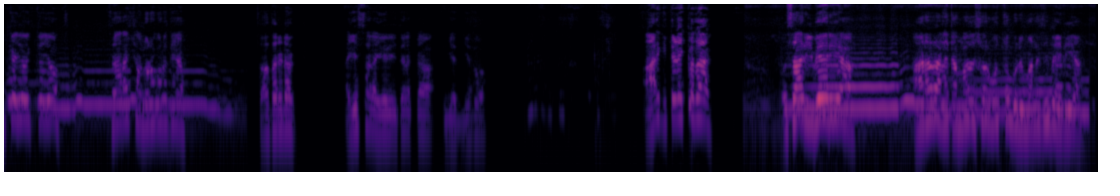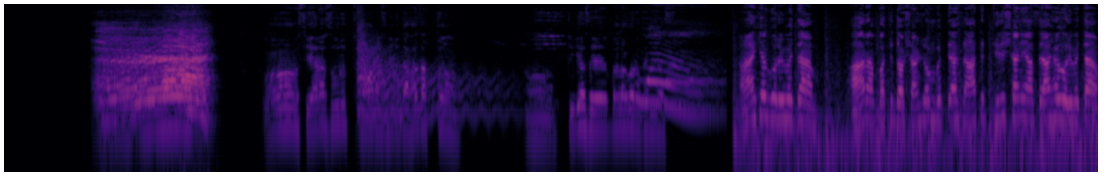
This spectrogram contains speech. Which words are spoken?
ইকাইও ইকাইও স্যার আজ সামনের করে দিয়া। তাড়াতাড়ি ডাক। আইয়ে স্যার আইয়ে ইতার একটা গিয়ে দিয়ে দেওয়া আর কিতে ডাক কথা ও স্যার ইবেরিয়া আর আর এলাকা আমাদের সর্বোচ্চ গরিব মানুষ ইবেরিয়া সিয়ারা সুর থর সুর দেখা যাত ও ঠিক আছে বালা করো হইতাম আর আব্বাতে দশ রান সম্পত্তি আছে হাতে তিরিশ রানি আছে আশা হইতাম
